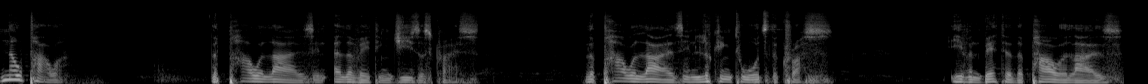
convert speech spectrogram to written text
No power. The power lies in elevating Jesus Christ. The power lies in looking towards the cross. Even better, the power lies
